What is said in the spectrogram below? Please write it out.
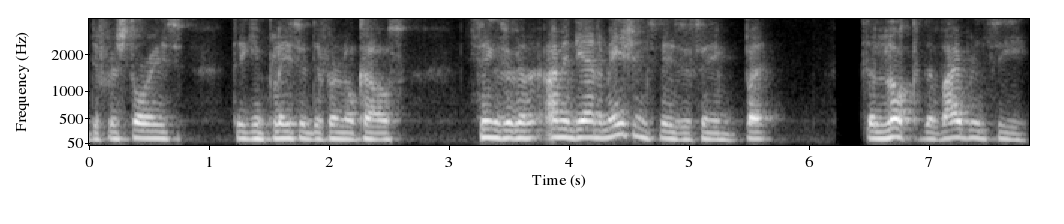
different stories, taking place in different locales, things are gonna. I mean, the animation stays the same, but the look, the vibrancy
